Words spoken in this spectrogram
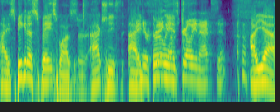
I speaking of Space Monster, I actually I and your thoroughly fake Australian accent. Uh, yeah,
